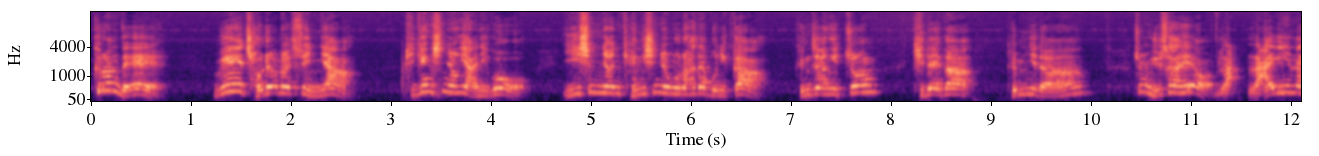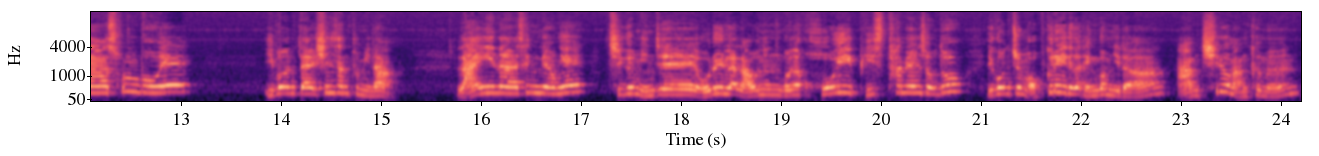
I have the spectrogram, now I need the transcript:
그런데 왜 저렴할 수 있냐? 비갱신형이 아니고 20년 갱신형으로 하다 보니까 굉장히 좀 기대가 됩니다. 좀 유사해요. 라, 라이나 손보의 이번 달 신상품이나 라이나 생명의 지금 이제 월요일 날 나오는 거나 거의 비슷하면서도 이건 좀 업그레이드가 된 겁니다. 암 치료만큼은.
